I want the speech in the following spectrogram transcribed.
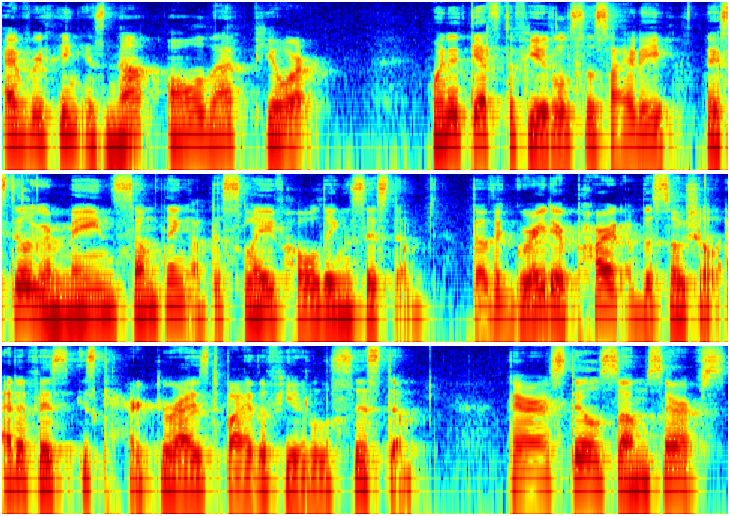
everything is not all that pure. When it gets to feudal society, there still remains something of the slave holding system, though the greater part of the social edifice is characterized by the feudal system. There are still some serfs,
